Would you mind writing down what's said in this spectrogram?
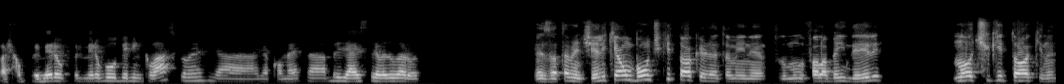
acho que é o primeiro, primeiro gol dele em clássico, né? Já, já começa a brilhar a estrela do garoto. Exatamente. Ele que é um bom TikToker, né? Também, né? Todo mundo fala bem dele no TikTok, né?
